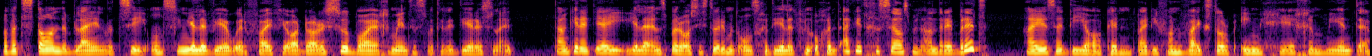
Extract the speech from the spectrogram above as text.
maar wat staande bly en wat sê ons sien julle weer oor 5 jaar. Daar is so baie gemeentes wat hulle deure sluit. Dankie dat jy julle inspirasie storie met ons gedeel het vanoggend. Ek het gesels met Andre Brits. Hy is 'n diaken by die van Wyksdorp NG gemeente.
